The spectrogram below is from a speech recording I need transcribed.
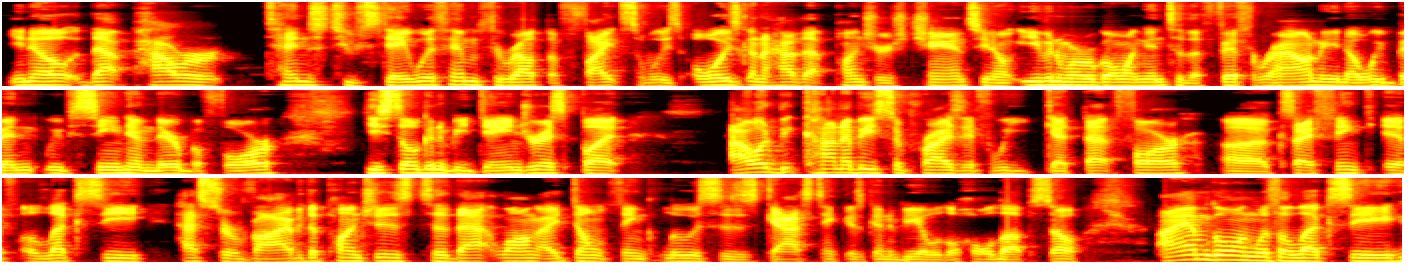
you know, that power tends to stay with him throughout the fight. So he's always going to have that puncher's chance. You know, even when we're going into the fifth round, you know, we've been, we've seen him there before. He's still going to be dangerous, but I would be kind of be surprised if we get that far because uh, I think if Alexi has survived the punches to that long, I don't think Lewis's gas tank is going to be able to hold up. So I am going with Alexi.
